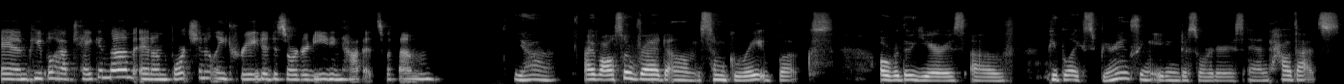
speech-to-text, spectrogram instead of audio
And people have taken them and unfortunately created disordered eating habits with them. Yeah. I've also read um, some great books over the years of people experiencing eating disorders and how that's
